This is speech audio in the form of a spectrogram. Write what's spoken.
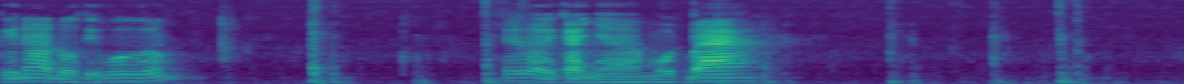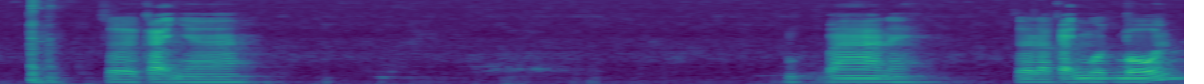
cái nó là đồ thị vô hướng. Thế rồi cạnh à, 13 rồi cạnh à, 3 này. Rồi là cạnh 14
